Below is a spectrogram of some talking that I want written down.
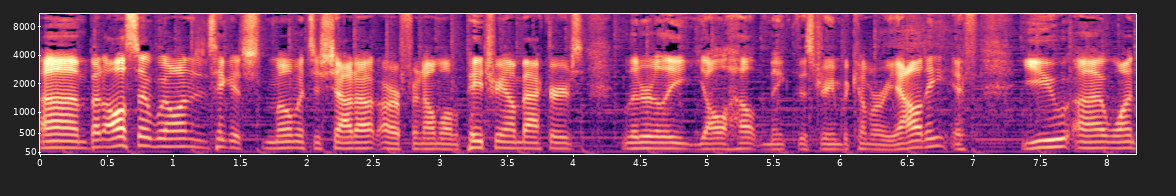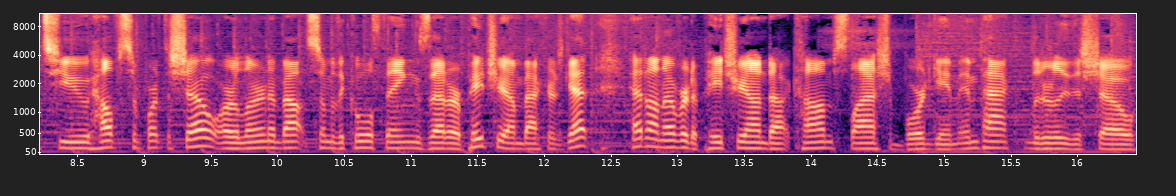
Um, but also, we wanted to take a moment to shout out our phenomenal Patreon backers. Literally, y'all help make this dream become a reality. If you uh, want to help support the show or learn about some of the cool things that our Patreon backers get, head on over to patreon.com slash boardgameimpact. Literally, the show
